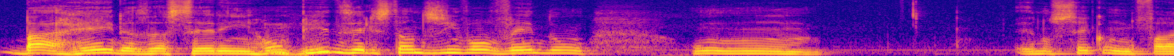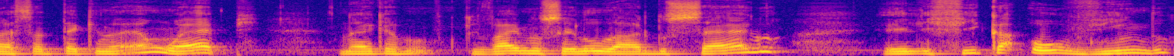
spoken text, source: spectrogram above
barreiras a serem rompidas, eles estão desenvolvendo um, um- Eu não sei como falar essa tecnologia. É um app né, que, que vai no celular do cego, ele fica ouvindo,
